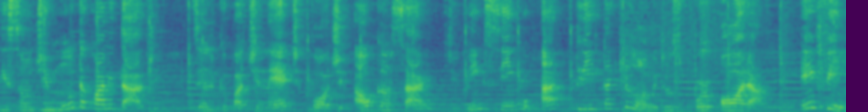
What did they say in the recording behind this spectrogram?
e são de muita qualidade, sendo que o patinete pode alcançar de 25 a 30 km por hora. Enfim,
